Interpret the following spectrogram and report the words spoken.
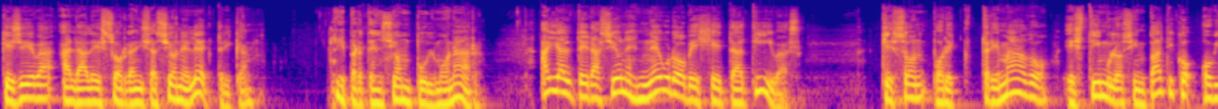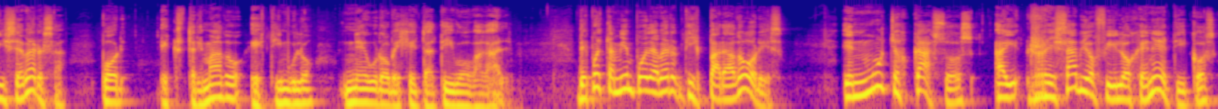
que lleva a la desorganización eléctrica, hipertensión pulmonar. Hay alteraciones neurovegetativas que son por extremado estímulo simpático o viceversa, por extremado estímulo neurovegetativo vagal. Después también puede haber disparadores en muchos casos hay resabios filogenéticos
